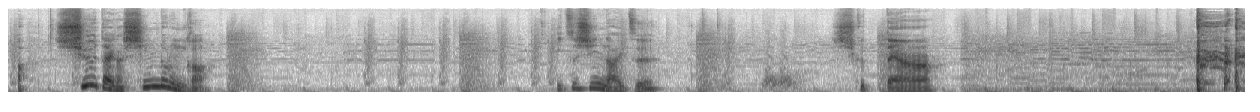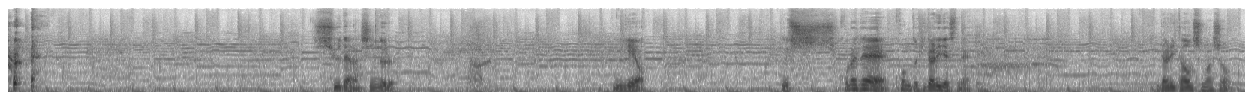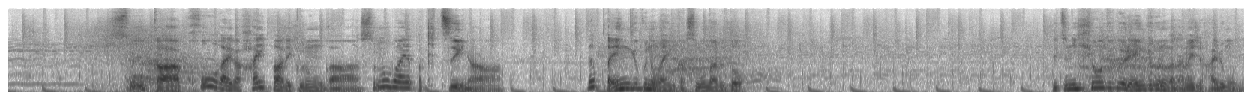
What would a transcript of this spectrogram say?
あ集体が死んどるんか。いつ死んだあいつ？しくったやん。集団が死んどる。逃げよう。よし。これで今度左ですね。左倒しましょう。そうか郊外がハイパーで来るんか。その場合やっぱきついな。やっぱ遠玉の方がいいんかそうなると。別に標玉より遠玉の方がダメージ入るもんね。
